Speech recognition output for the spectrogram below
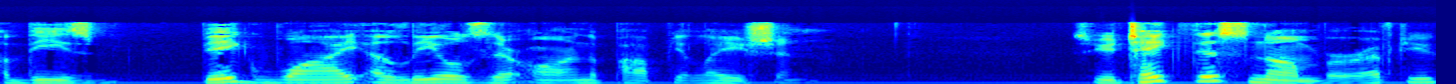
of these big Y alleles there are in the population. So you take this number, after you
